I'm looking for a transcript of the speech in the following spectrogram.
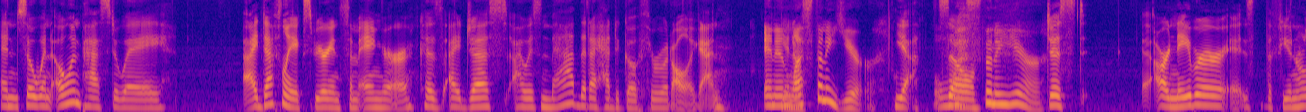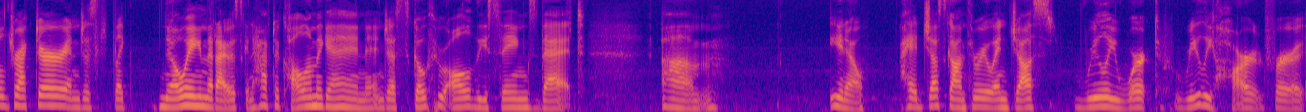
And so when Owen passed away, I definitely experienced some anger because I just, I was mad that I had to go through it all again. And in You know. less than a year, Yeah. So less than a year. just our neighbor is the funeral director and just like knowing that I was going to have to call him again and just go through all of these things that um you know I had just gone through and just really worked really hard for a,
